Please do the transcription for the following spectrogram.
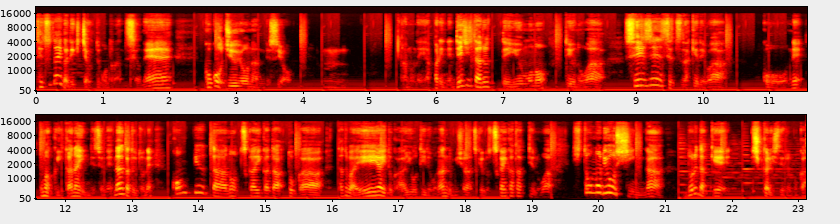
手伝いができちゃうってことなんですよね。ここ重要なんですよ。うん。あのね、やっぱりね、デジタルっていうものっていうのは、性善説だけでは、こうね、うまくいかないんですよね。なぜかというとね、コンピューターの使い方とか、例えば AI とか IoT でも何でも一緒なんですけど、使い方っていうのは、人の良心がどれだけしっかりしているのか、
